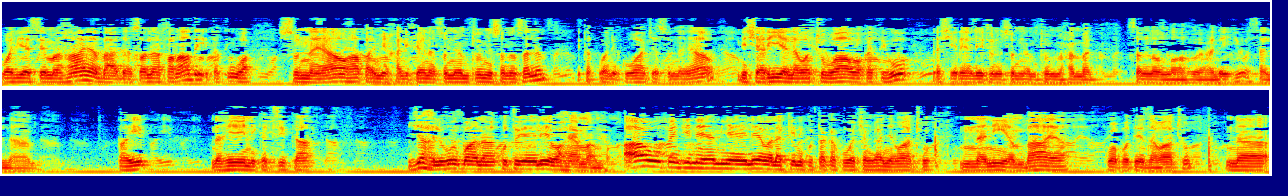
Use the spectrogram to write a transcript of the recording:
waliyasema haya baada ya swala ya faradhi itakuwa sunna yao hapa imekhalifiana na sunna ya mtume sallallahu alaihi wasallam itakuwa ni kuacha sunna yao ni sharia la watu wao wakati huo na sheria letu ni sunna ya mtume Muhammad sallallahu alaihi wasallam طيب na hii ni katika jahli huyu bwana kutoyaelewa haya mambo au pengine ameyaelewa lakini kutaka kuwachanganya watu na nia mbaya kuwapoteza watu na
